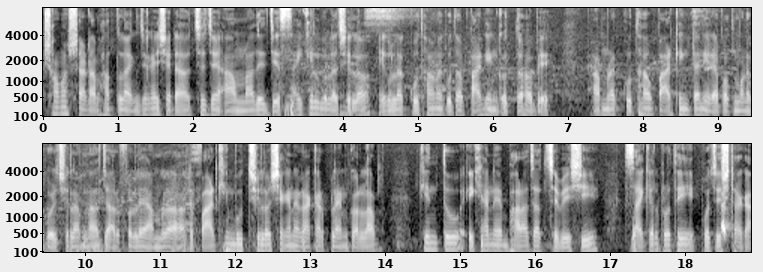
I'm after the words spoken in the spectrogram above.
সমস্যাটা ভাবলো এক জায়গায়, সেটা হচ্ছে যে আমাদের যে সাইকেলগুলো ছিল, এগুলো কোথাও না কোথাও পার্কিং করতে হবে। আমরা কোথাও পার্কিংটা নিরাপদ মনে করেছিলাম না, যার ফলে আমরা একটা পার্কিং বুথ ছিল, সেখানে রাখার প্ল্যান করলাম। কিন্তু এখানে ভাড়া যাচ্ছে বেশি, সাইকেল প্রতি পঁচিশ টাকা,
